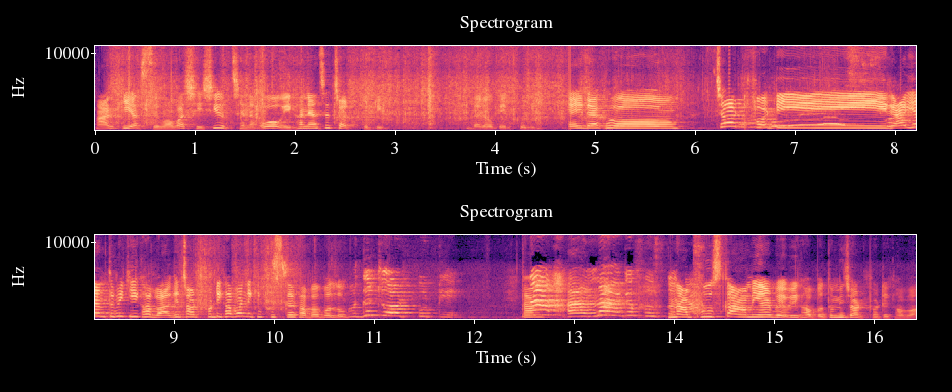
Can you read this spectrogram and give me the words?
আর কি আছে বাবা? শেষই হচ্ছে না। ও এখানে আছে চটপটি। দাঁড়াও বের করি। এই দেখো চটপটি! রাইয়ান তুমি কি খাবা? আগে চটপটি খাবা নাকি ফুচকা খাবা? বলো। চটপটি। না ফুচকা আমি আর বেবি খাব তুমি চটপটি খাবা।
